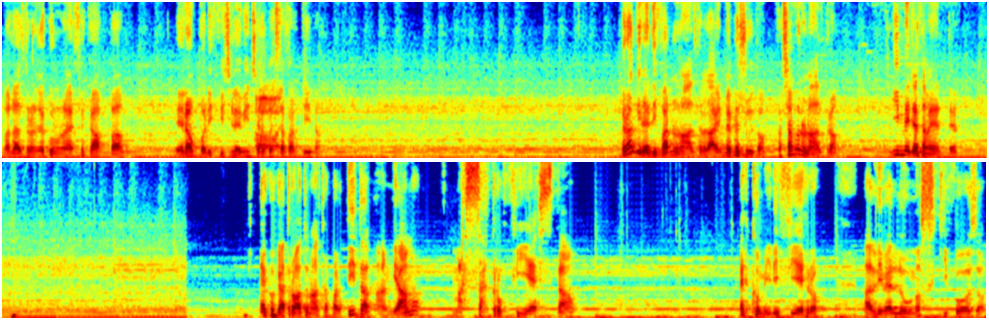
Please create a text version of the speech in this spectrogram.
Ma d'altronde con una FK era un po' difficile vincere questa partita. Però direi di farne un'altra, dai, mi è piaciuto. Facciamone un'altra. Immediatamente. Ecco che ha trovato un'altra partita. Andiamo. Massacro Fiesta. Eccomi di fiero. A livello 1 schifoso.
